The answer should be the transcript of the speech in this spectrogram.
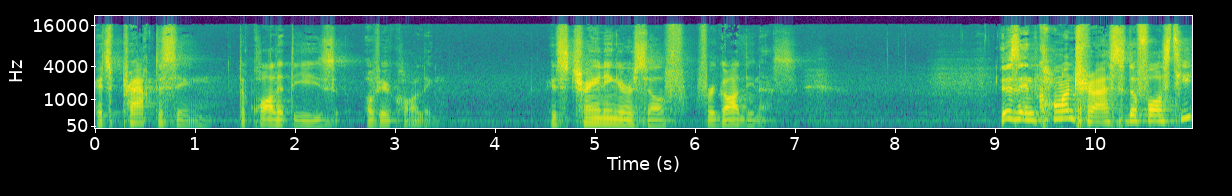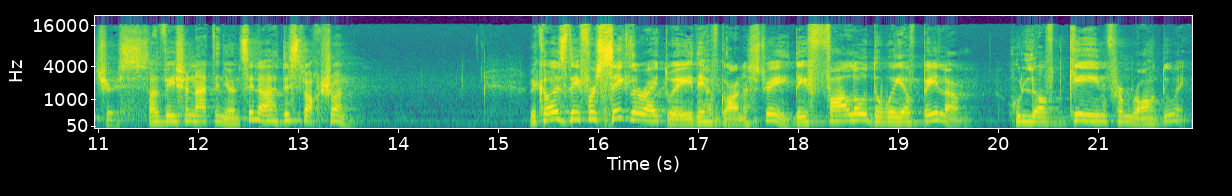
it's practicing the qualities of your calling, it's training yourself for godliness. This is in contrast to the false teachers. Salvation natin yun, sila destruction. Because they forsake the right way, they have gone astray. They followed the way of Balaam, who loved gain from wrongdoing.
